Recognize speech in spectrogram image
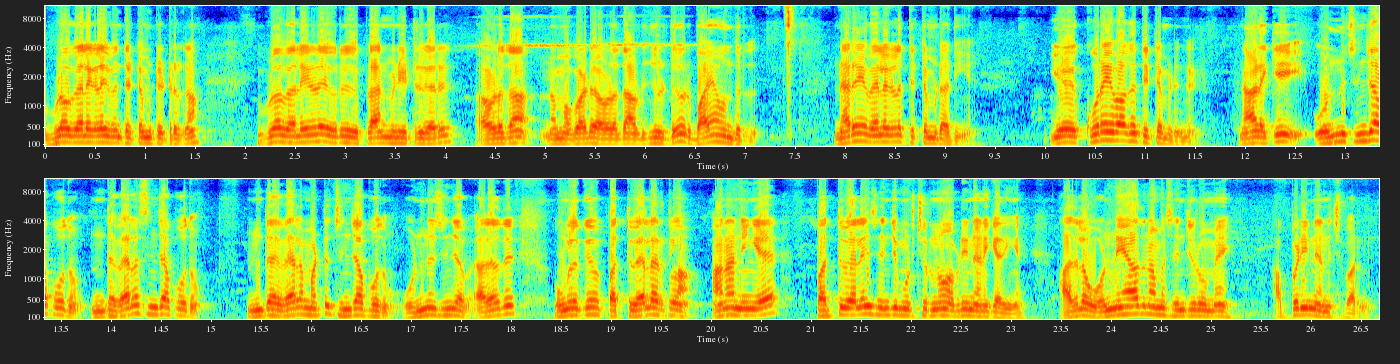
இவ்வளோ வேலைகளை இவன் திட்டமிட்டுட்டு இருக்கான். இவ்வளோ வேலைகளை இவர் பிளான் பண்ணிகிட்டு இருக்காரு. அவ்வளோதான் நம்ம பாடு அவ்வளோதான் அப்படின்னு சொல்லிட்டு ஒரு பயம் வந்துடுது நிறைய வேலைகளை திட்டமிடாதீங்க. ஏ குறைவாக திட்டமிடுங்கள். நாளைக்கு ஒன்று செஞ்சால் போதும். இந்த வேலை செஞ்சால் போதும். இந்த வேலை மட்டும் செஞ்சால் போதும். ஒன்று செஞ்சால் அதாவது உங்களுக்கு பத்து வேலை இருக்கலாம். ஆனால் நீங்கள் பத்து வேலையும் செஞ்சு முடிச்சிடணும் அப்படின்னு நினைக்காதீங்க. அதில் ஒன்றையாவது நம்ம செஞ்சுருவோமே அப்படின்னு நினச்சி பாருங்கள்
